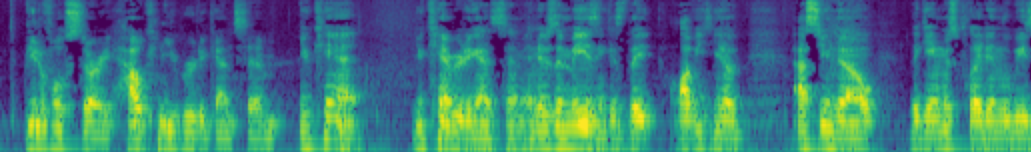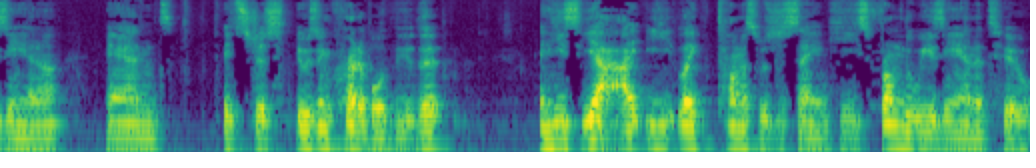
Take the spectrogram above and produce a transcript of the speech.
It's a beautiful story. How can you root against him? You can't. You can't root against him. And it was amazing because they obviously, you know, as you know, the game was played in Louisiana, and it's just it was incredible. The, the and he's yeah, I he, like Thomas was just saying, he's from Louisiana too.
